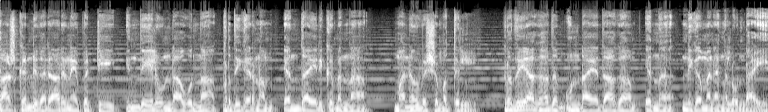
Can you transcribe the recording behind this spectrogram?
താഷ്കന്റ് കരാറിനെ പറ്റി ഇന്ത്യയിൽ ഉണ്ടാകുന്ന പ്രതികരണം എന്തായിരിക്കുമെന്ന മനോവിഷമത്തിൽ ഹൃദയാഘാതം ഉണ്ടായതാകാം എന്ന് നിഗമനങ്ങളുണ്ടായി.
